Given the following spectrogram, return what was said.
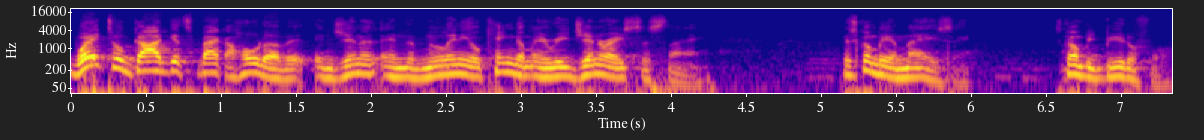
Wait till God gets back a hold of it in, gen- in the millennial kingdom and regenerates this thing. It's going to be amazing. It's going to be beautiful.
